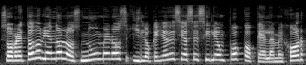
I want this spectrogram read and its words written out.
Sobre todo viendo los números y lo que ya decía Cecilia un poco, que a lo mejor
